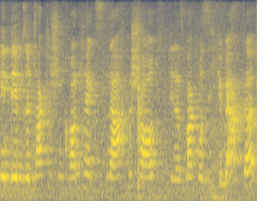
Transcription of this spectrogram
in dem syntaktischen Kontext nachgeschaut, den das Makro sich gemerkt hat.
